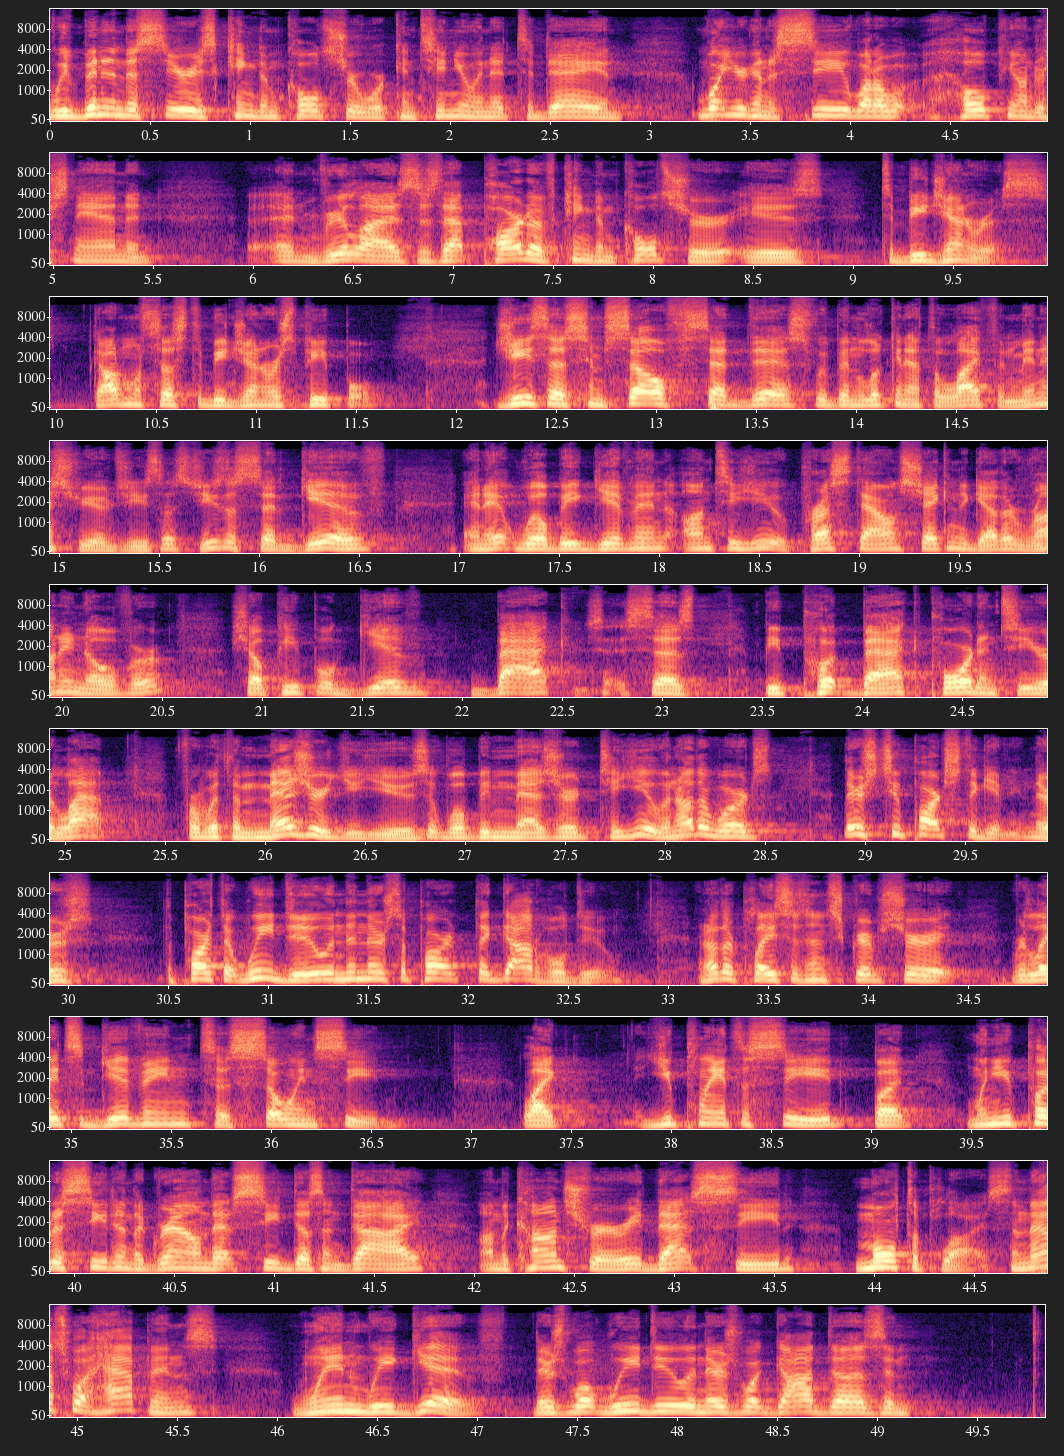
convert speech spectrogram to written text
We've been in this series, Kingdom Culture. We're continuing it today. And what you're going to see, what I hope you understand and, and realize is that part of kingdom culture is to be generous. God wants us to be generous people. Jesus himself said this. We've been looking at the life and ministry of Jesus. Jesus said, Give, and it will be given unto you. Pressed down, shaken together, running over, shall people give back. It says, Be put back, poured into your lap. For with the measure you use, it will be measured to you. In other words, there's two parts to giving there's the part that we do, and then there's the part that God will do. In other places in Scripture, it relates giving to sowing seed. Like you plant the seed, but when you put a seed in the ground, that seed doesn't die. On the contrary, that seed multiplies. And that's what happens when we give. There's what we do, and there's what God does. And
